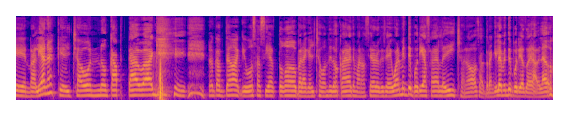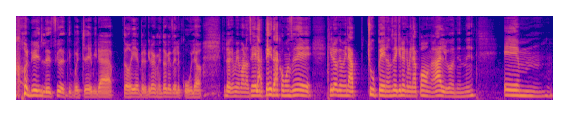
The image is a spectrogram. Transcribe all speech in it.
en realidad no es que el chabón no captaba que no captaba que vos hacías todo para que el chabón te tocara, te manoseara, lo que sea. Igualmente podrías haberle dicho, ¿no? O sea, tranquilamente podrías haber hablado con él, decirle tipo, che, mira, todo bien, pero quiero que me toques el culo, quiero que me manosee las tetas como se debe, quiero que me la chupe, no sé, quiero que me la ponga, algo, ¿entendés? Em,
